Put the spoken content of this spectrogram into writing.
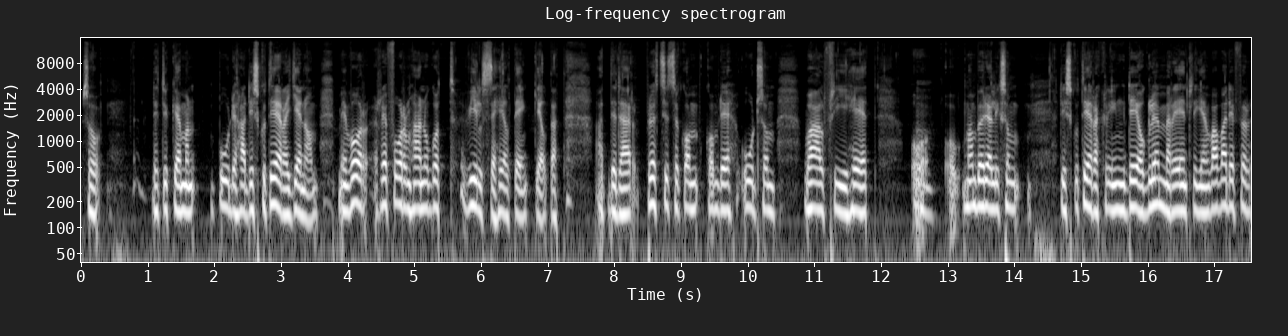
Så det tycker jag man borde ha diskuterat igenom. Men vår reform har nog gått vilse helt enkelt. Att, att det där, plötsligt så kom, kom det ord som valfrihet och, mm. och man börjar liksom diskutera kring det och glömmer egentligen vad var det för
